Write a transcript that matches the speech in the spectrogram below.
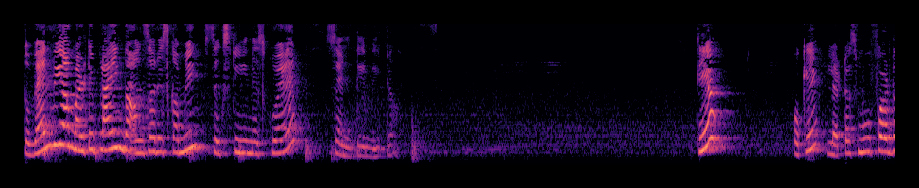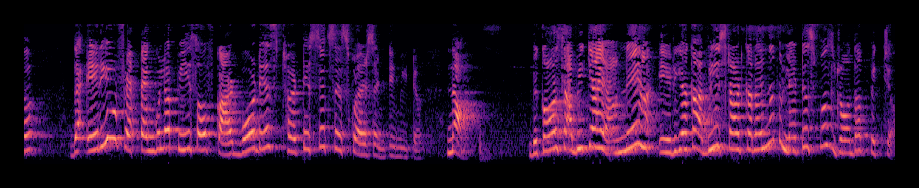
तो when we are multiplying the answer is coming 16 square centimetre Clear? Okay, let us move further. The area of rectangular piece of cardboard is 36 square centimeter. Now, because अभी क्या है हमने एरिया का अभी स्टार्ट करा है ना तो let us first draw the picture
